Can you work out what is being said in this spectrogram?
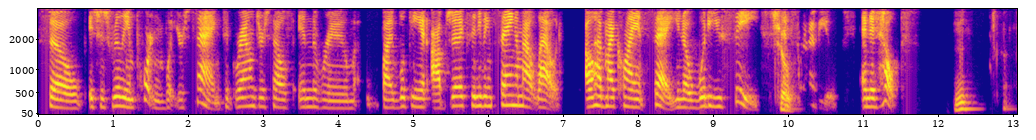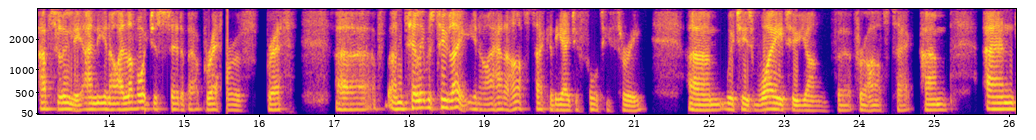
So it's just really important what you're saying to ground yourself in the room by looking at objects and even saying them out loud. I'll have my clients say, you know, what do you see sure. in front of you? And it helps. Mm, absolutely. And, you know, I love what you just said about breath of breath uh, until it was too late. You know, I had a heart attack at the age of 43, um, which is way too young for, for a heart attack. Um, and,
